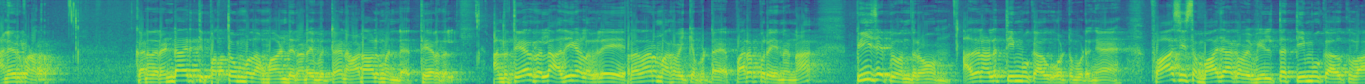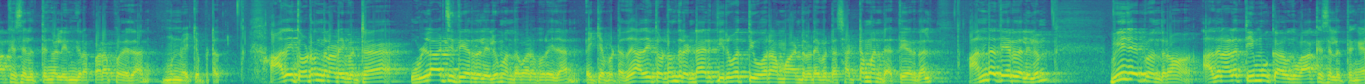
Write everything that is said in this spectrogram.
அனைவருக்கும் வணக்கம். கடந்த ரெண்டாயிரத்தி பத்தொன்பதாம் ஆண்டு நடைபெற்ற நாடாளுமன்ற தேர்தல். அந்த தேர்தலில் அதிக அளவிலே பிரதானமாக வைக்கப்பட்ட பரப்புரை என்னன்னா பிஜேபி வந்துடும் அதனால திமுகவுக்கு ஓட்டு போடுங்க. பாசிச பாஜகவை வீழ்த்த திமுகவுக்கு வாக்கு செலுத்துங்கள் என்கிற பரப்புரை தான் முன்வைக்கப்பட்டது. அதைத் தொடர்ந்து நடைபெற்ற உள்ளாட்சி தேர்தலிலும் அந்த பரப்புரை தான் வைக்கப்பட்டது. அதைத் தொடர்ந்து ரெண்டாயிரத்தி இருபத்தி ஓராம் ஆண்டு நடைபெற்ற சட்டமன்ற தேர்தல் அந்த தேர்தலிலும் பிஜேபி வந்துடும் அதனால திமுகவுக்கு வாக்கு செலுத்துங்க.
